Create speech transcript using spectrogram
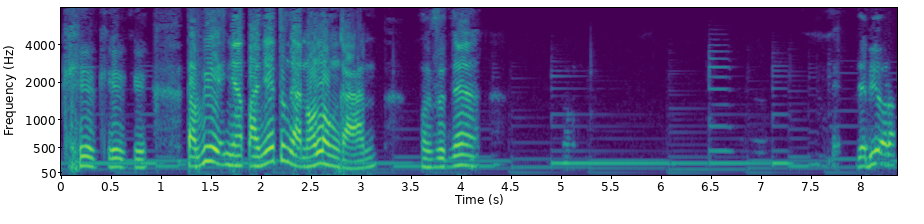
oke oke oke. Tapi nyatanya itu nggak nolong kan? Maksudnya jadi orang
